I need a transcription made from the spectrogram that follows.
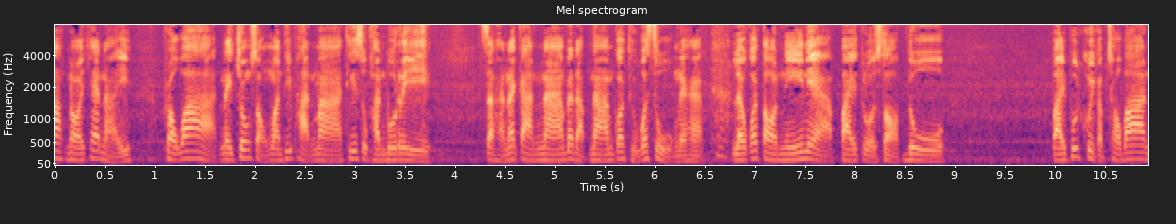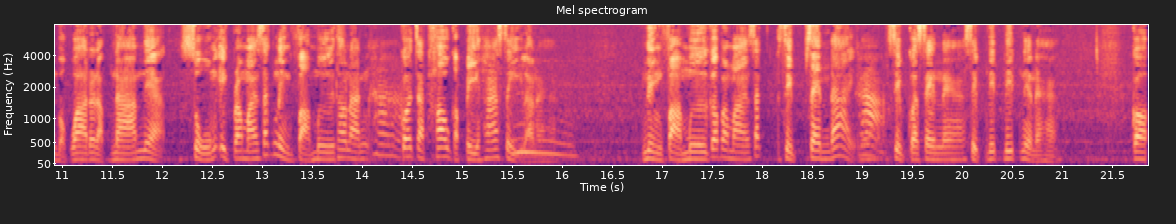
มากน้อยแค่ไหน เพราะว่าในช่วง2วันที่ผ่านมาที่สุพรรณบุรีสถานการณ์น้ำระดับน้ำก็ถือว่าสูงนะฮะค่ะแล้วก็ตอนนี้เนี่ยไปตรวจสอบดู ไปพูดคุยกับชาวบ้านบอกว่าระดับน้ำเนี่ยสูงอีกประมาณสักหนึ่งฝ่ามือเท่านั้น ค่ะ ก็จะเท่ากับปี 54 แล้วนะฮะ อืม หนึ่งฝ่ามือก็ประมาณสัก10เซนได้ค่ะ สิบกว่าเซนนะฮะสิบนิดๆเนี่ยนะฮะก็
